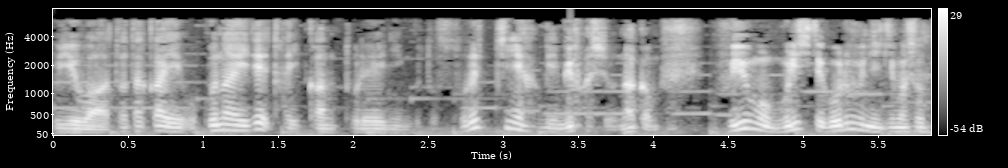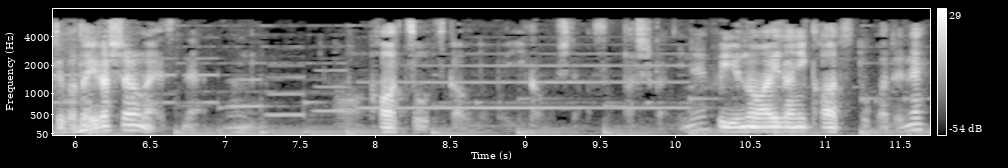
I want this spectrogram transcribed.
冬は暖かい屋内で体幹トレーニングとストレッチに励みましょう。なんか、冬も無理してゴルフに行きましょうって方いらっしゃらないですね。うん。あカーツを使うのもいいかもしれません。確かにね。冬の間にカーツとかでね、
